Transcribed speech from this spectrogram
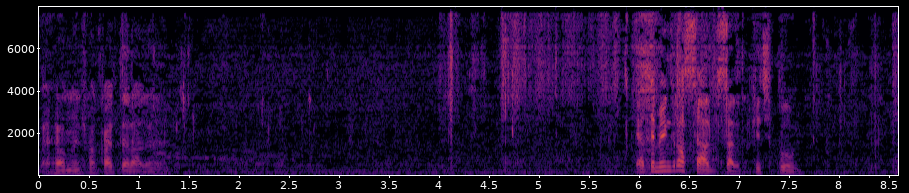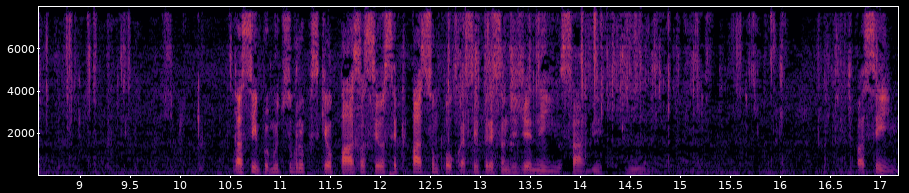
É realmente uma carteirada, né? É até meio engraçado, sabe? Porque, tipo. Assim, por muitos grupos que eu passo, assim, eu sempre passo um pouco essa impressão de geninho, sabe? Hum. Tipo assim,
